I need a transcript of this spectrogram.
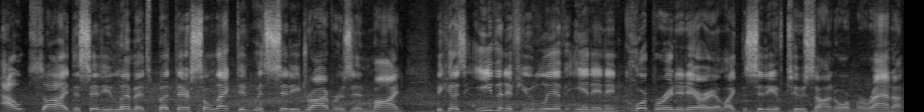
outside the city limits, but they're selected with city drivers in mind because even if you live in an incorporated area like the city of Tucson or Marana,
